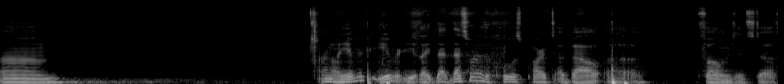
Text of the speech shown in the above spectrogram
Um, I don't know. You ever, you ever you, like that? That's one of the coolest parts about uh, phones and stuff.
